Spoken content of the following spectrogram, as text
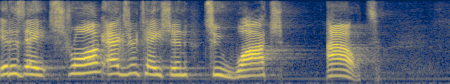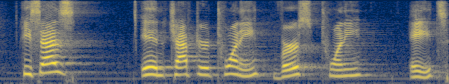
It is a strong exhortation to watch out. He says in chapter 20, verse 28,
